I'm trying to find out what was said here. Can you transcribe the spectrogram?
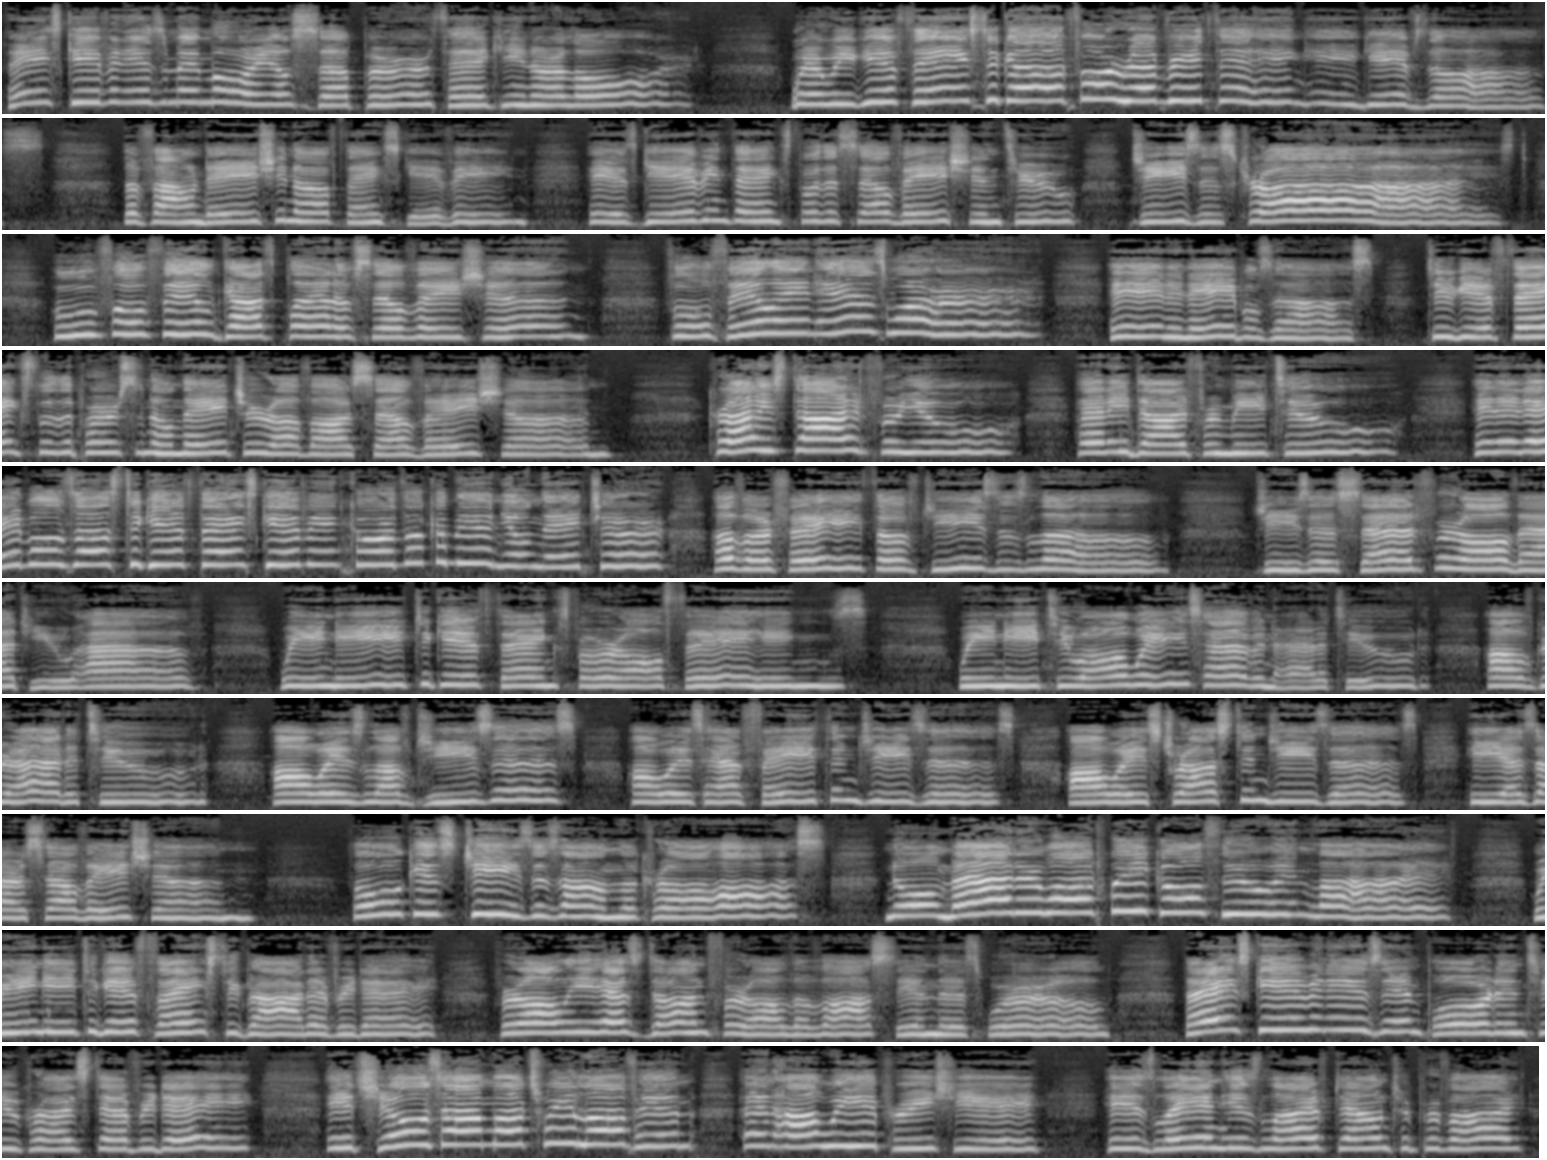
Thanksgiving is a memorial supper, thanking our Lord, where we give thanks to God for everything He gives us. The foundation of thanksgiving is giving thanks for the salvation through Jesus Christ, who fulfilled God's plan of salvation, fulfilling His enables us to give thanks for the personal nature of our salvation. Christ died for you, and He died for me too. It enables us to give thanksgiving for the communal nature of our faith of Jesus' love. Jesus said, For all that you have, we need to give thanks for all things. We need to always have an attitude of gratitude. Always love Jesus. Always have faith in Jesus. Always trust in Jesus. He is our salvation. Focus Jesus on the cross. No matter what we go through in life, we need to give thanks to God every day for all He has done for all of us in this world. Thanksgiving is important to Christ every day. It shows how much we love Him and how we appreciate His laying His life down to provide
